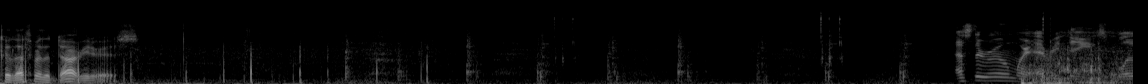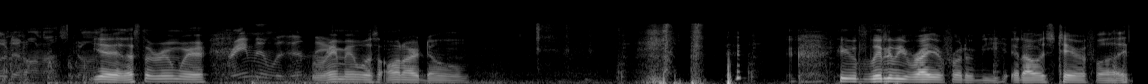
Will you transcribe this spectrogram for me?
Cause that's where the dot reader is. That's the room where everything exploded on us, John. Yeah, that's the room where Raymond was in there. Raymond was on our dome. he was literally right in front of me, and I was terrified.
